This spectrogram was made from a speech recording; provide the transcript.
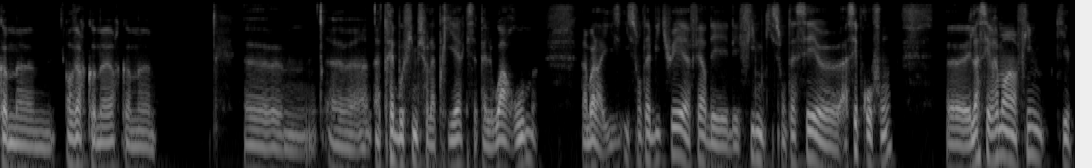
comme euh, Overcomer, comme euh, un, très beau film sur la prière qui s'appelle War Room. Enfin, voilà, ils, sont habitués à faire des, films qui sont assez, assez profonds. et là, c'est vraiment un film qui est,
